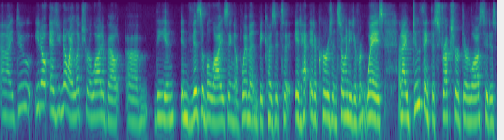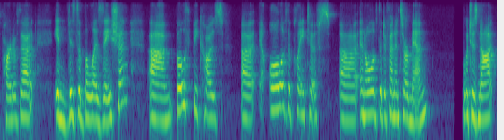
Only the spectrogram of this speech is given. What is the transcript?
and I do. You know, as you know, I lecture a lot about um, the in, invisibilizing of women because it's a it it occurs in so many different ways, and I do think the structure of their lawsuit is part of that invisibilization um, both because uh, all of the plaintiffs uh, and all of the defendants are men, which is not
